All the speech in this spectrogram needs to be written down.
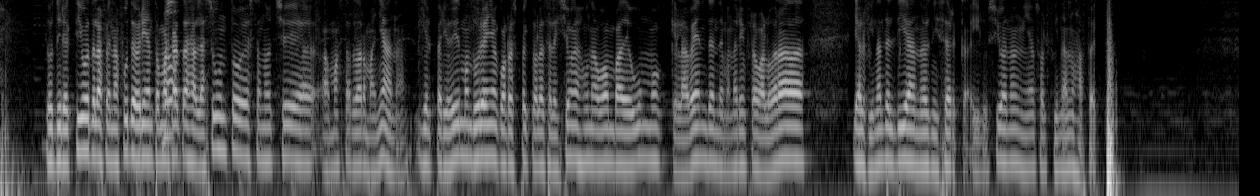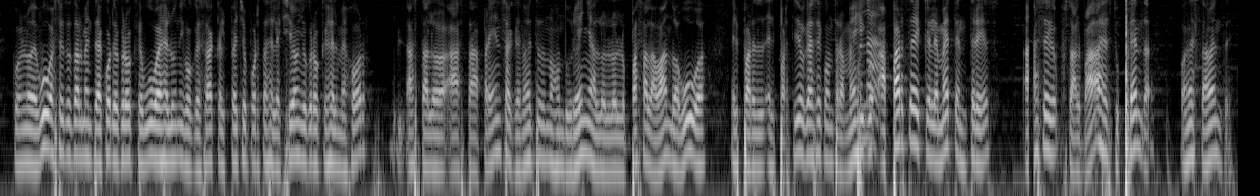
Los directivos de la FENAFUT deberían tomar No. cartas al asunto esta noche a, a más tardar mañana. Y el periodismo hondureño con respecto a la selección es una bomba de humo que la venden de manera infravalorada y al final del día no es ni cerca. Ilusionan y eso al final nos afecta. Con lo de Buba estoy totalmente de acuerdo. Yo creo que Buba es el único que saca el pecho por esta selección. Yo creo que es el mejor. Hasta lo, hasta prensa que no es de los hondureñas lo, lo- lo pasa lavando a Buba. El, par- el partido que hace contra México, aparte de que le meten tres, hace salvadas estupendas, honestamente.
